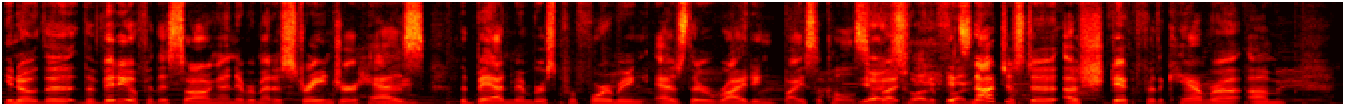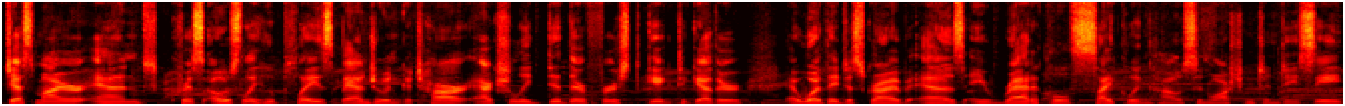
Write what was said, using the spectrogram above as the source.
You know, the, the video for this song, I Never Met a Stranger, has mm-hmm. the band members performing as they're riding bicycles. Yeah, but it's a lot of fun. It's not just a, a shtick for the camera. Um, Jess Myhre and Chris Ousley, who plays banjo and guitar, actually did their first gig together at what they describe as a radical cycling house in Washington, D.C.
